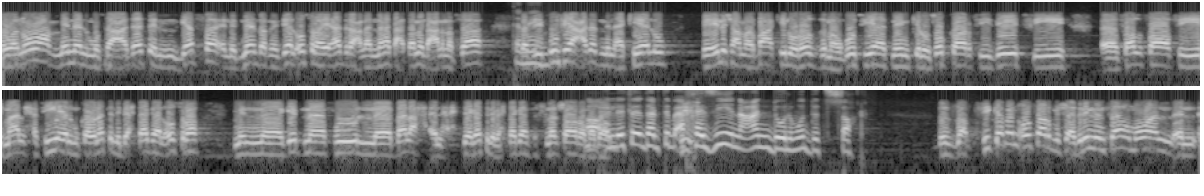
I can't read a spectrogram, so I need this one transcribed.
هو نوع من المساعدات الجافة اللي بنقدر نديها الأسرة هي قادرة على إنها تعتمد على نفسها تمام. فبيكون فيها عدد من أكياله بيقلش عن 4 كيلو رز موجود فيها 2 كيلو سكر في زيت في آه، صلصة في ملح في المكونات اللي بيحتاجها الأسرة. من آه، جبنة فول آه، بلح الاحتياجات اللي بيحتاجها في خلال شهر آه رمضان. اللي تقدر تبقى خزين عنده لمدة الشهر. بالظبط. في كمان أسر مش قادرين ننساهم هو ال- ال-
